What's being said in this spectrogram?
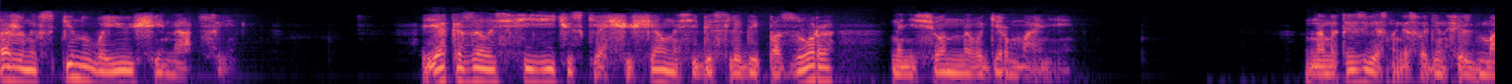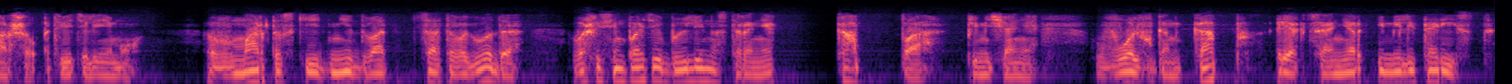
всажены в спину воюющей нации. Я, казалось, физически ощущал на себе следы позора, нанесенного Германии. «Нам это известно, господин фельдмаршал», — ответили ему. «В мартовские дни двадцатого года ваши симпатии были на стороне Каппа». Примечание. Вольфган Капп, реакционер и милитарист,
